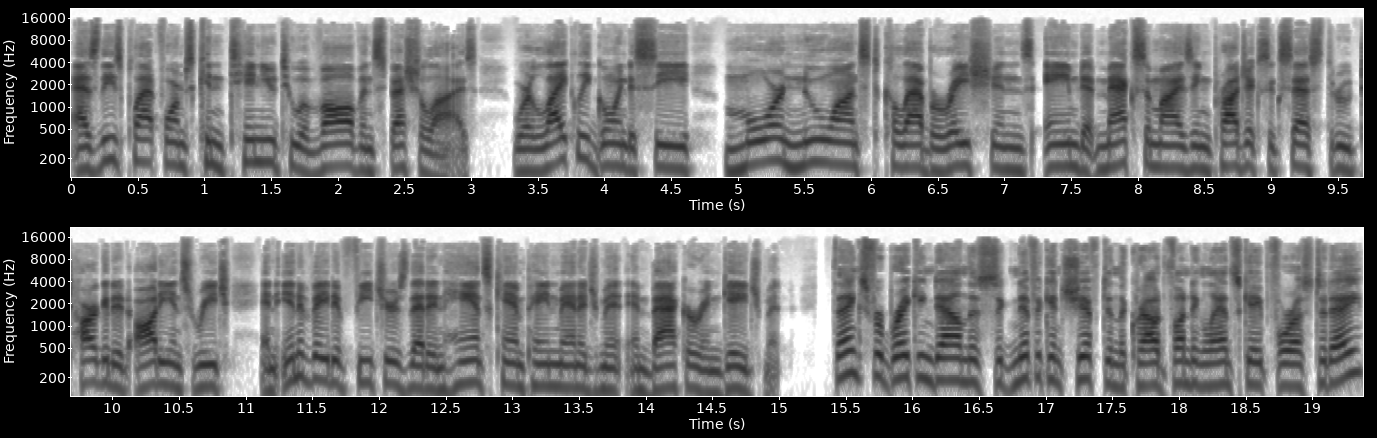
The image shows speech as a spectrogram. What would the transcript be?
As these platforms continue to evolve and specialize, we're likely going to see more nuanced collaborations aimed at maximizing project success through targeted audience reach and innovative features that enhance campaign management and backer engagement. Thanks for breaking down this significant shift in the crowdfunding landscape for us today.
